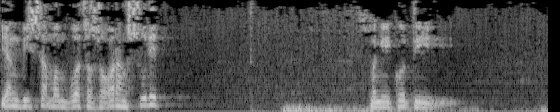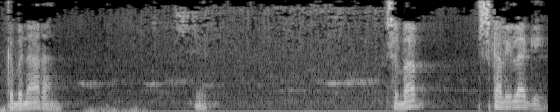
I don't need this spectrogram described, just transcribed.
yang bisa membuat seseorang sulit mengikuti kebenaran. Ya. Sebab sekali lagi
